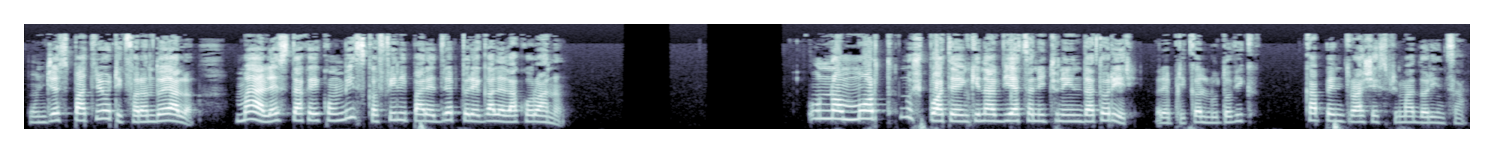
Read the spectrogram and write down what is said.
Un gest patriotic, fără îndoială, mai ales dacă e convins că Filip are drepturi egale la coroană. Un om mort nu-și poate închina viața niciunei îndatoriri, replică Ludovic, ca pentru a-și exprima dorința.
